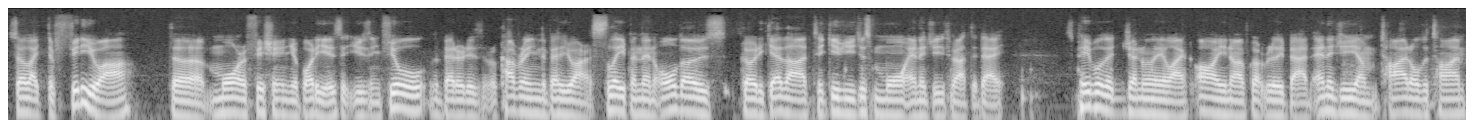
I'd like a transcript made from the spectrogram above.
So, like the fitter you are, the more efficient your body is at using fuel, the better it is at recovering, the better you are at sleep, and then all those go together to give you just more energy throughout the day. It's people that generally are like, oh, you know, I've got really bad energy, I'm tired all the time.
